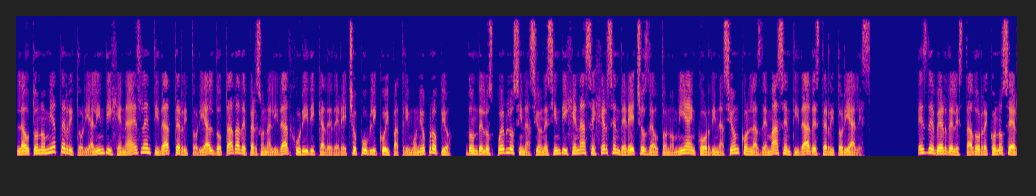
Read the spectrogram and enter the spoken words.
La autonomía territorial indígena es la entidad territorial dotada de personalidad jurídica de derecho público y patrimonio propio, donde los pueblos y naciones indígenas ejercen derechos de autonomía en coordinación con las demás entidades territoriales. Es deber del Estado reconocer,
